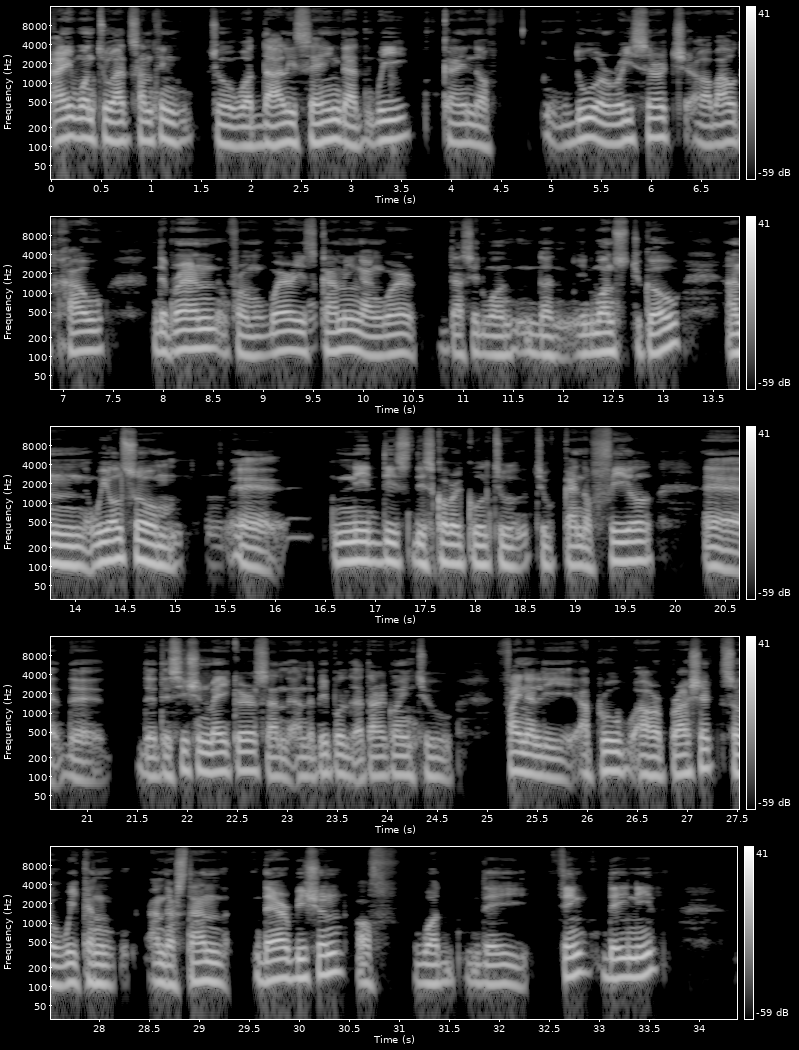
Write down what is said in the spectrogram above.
I want to add something to what Dal is saying that we kind of do a research about how the brand from where it's coming and where does it want that it wants to go. And we also uh, need this discovery tool to to kind of feel uh, the the decision makers and and the people that are going to finally approve our project so we can understand their vision of what they think they need.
